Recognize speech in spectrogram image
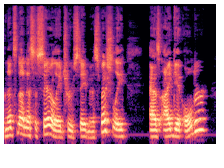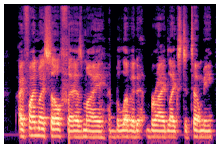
And that's not necessarily a true statement, especially as I get older. I find myself, as my beloved bride likes to tell me,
